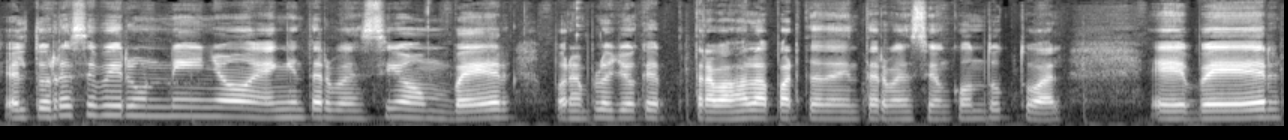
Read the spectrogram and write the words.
el tú recibir un niño en intervención, ver, por ejemplo, yo que trabajo la parte de intervención conductual, eh, ver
